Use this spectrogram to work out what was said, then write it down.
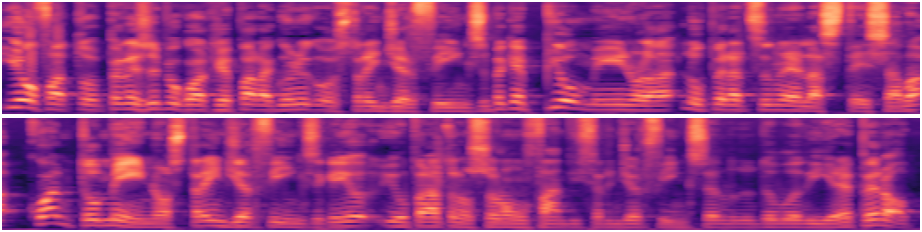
io ho fatto per esempio qualche paragone con Stranger Things perché più o meno la, l'operazione è la stessa ma quantomeno Stranger Things che io, io peraltro non sono un fan di Stranger Things lo devo dire però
